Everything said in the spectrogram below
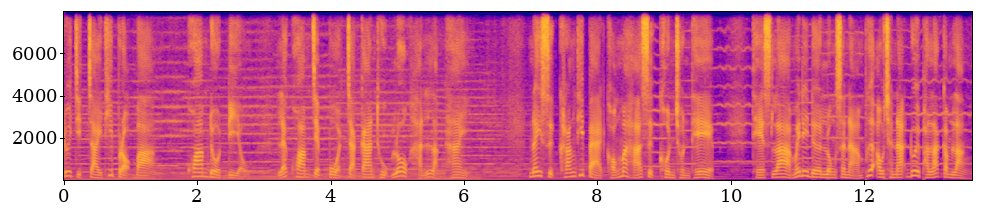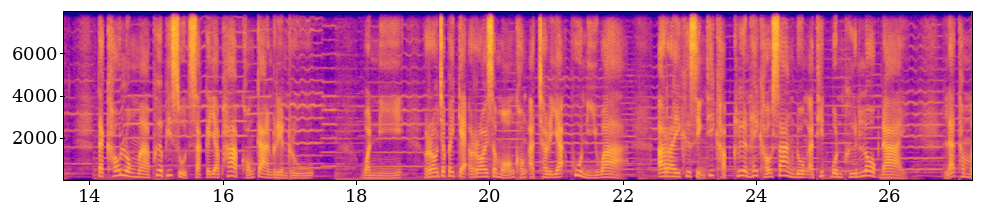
ด้วยจิตใจที่เปราะบาง ความโดดเดี่ยว และความเจ็บปวดจากการถูกโลกหันหลังให้ ในศึกครั้งที่ 8 ของมหาศึกคนชนเทพ เทสลาไม่ได้เดินลงสนามเพื่อเอาชนะด้วยพละกำลัง แต่เขาลงมาเพื่อพิสูจน์ศักยภาพของการเรียนรู้ วันนี้เราจะไปแกะรอยสมองของอัจฉริยะผู้นี้ว่า อะไรคือสิ่งที่ขับเคลื่อนให้เขาสร้างดวงอาทิตย์บนพื้นโลกได้ และทำไม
